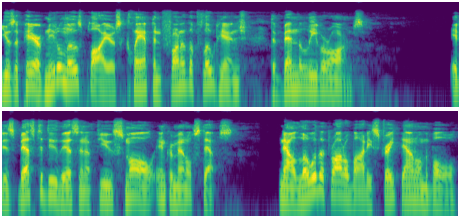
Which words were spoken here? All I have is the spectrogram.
Use a pair of needle nose pliers clamped in front of the float hinge to bend the lever arms. It is best to do this in a few small incremental steps. Now lower the throttle body straight down on the bowl,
